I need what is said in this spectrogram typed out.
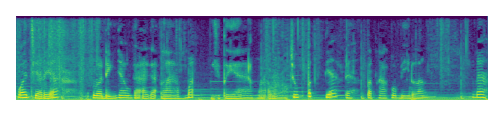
wajar ya. Loadingnya udah agak lama gitu ya. Maklum cepet ya udah pernah aku bilang. Nah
